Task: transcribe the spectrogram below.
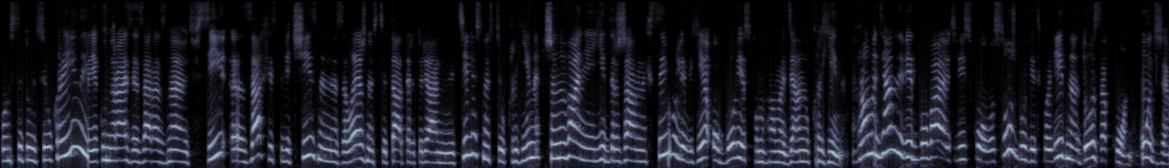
Конституції України, яку наразі зараз знають всі, е, захист вітчизни, незалежності та територіальної цілісності України, шанування її державних символів є обов'язком громадян України. Громадяни відбувають військову службу відповідно до закону. Отже,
